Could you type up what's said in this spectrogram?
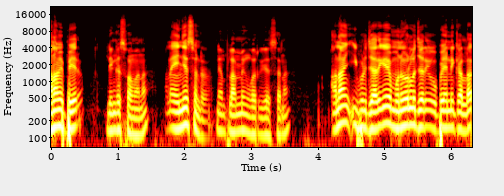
అన్న మీ పేరు? లింగస్వామి అన్న అన్న ఏం చేస్తుంటారు? నేను ప్లంబింగ్ వర్క్ చేస్తాను. అన్న ఇప్పుడు జరిగే మునుగోడులో జరిగే ఉప ఎన్నికల్లో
